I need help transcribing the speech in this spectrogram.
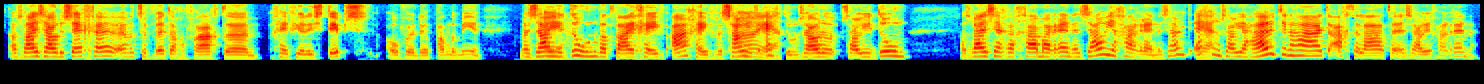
Als wij zouden zeggen, en wat ze werd dan gevraagd, ehm geef jullie tips over de pandemie. Maar zou Oh je het doen wat wij geven, aangeven? Zou je Oh het ja. echt doen? Zou, zou je het doen als wij zeggen, ga maar rennen, zou je gaan rennen? Zou je het echt Ja. doen? Zou je huid en haard achterlaten en zou je gaan rennen?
